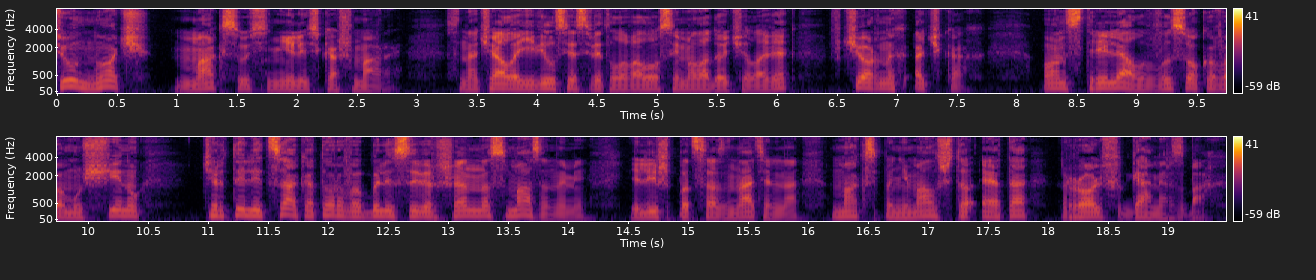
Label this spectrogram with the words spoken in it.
Всю ночь Максу снились кошмары. Сначала явился светловолосый молодой человек в черных очках. Он стрелял в высокого мужчину, черты лица которого были совершенно смазанными, и лишь подсознательно Макс понимал, что это Рольф Гаммерсбах.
